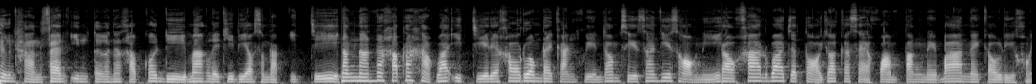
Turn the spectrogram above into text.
ถึงฐานแฟนอินเตอร์นะครับก็ดีมากเลยทีเดียวสำหรับ ITZY ดังนั้นนะครับถ้าหากว่า ITZY ได้เข้าร่วมรายการ Queendom ซีซั่นที่ 2 นี้ เราคาดว่าจะต่อยอดกระแสความความปังในบ้านในเกาหลีของ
